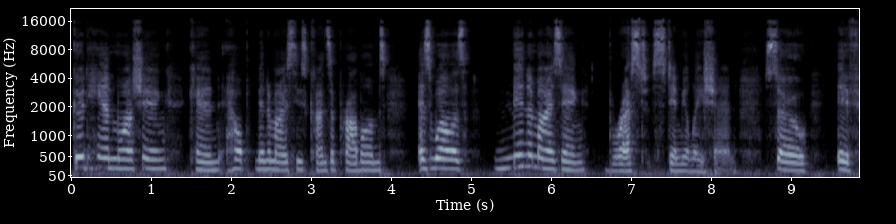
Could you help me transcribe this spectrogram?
Good hand washing can help minimize these kinds of problems, as well as minimizing breast stimulation. So if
